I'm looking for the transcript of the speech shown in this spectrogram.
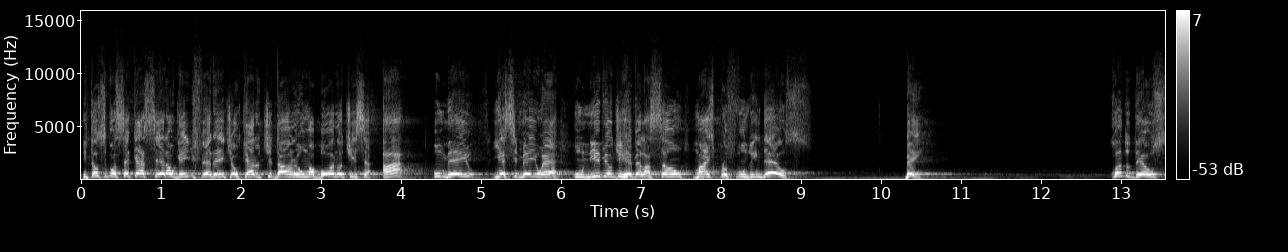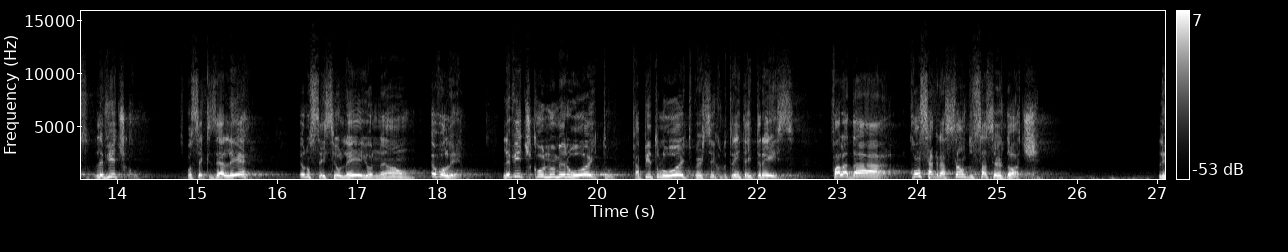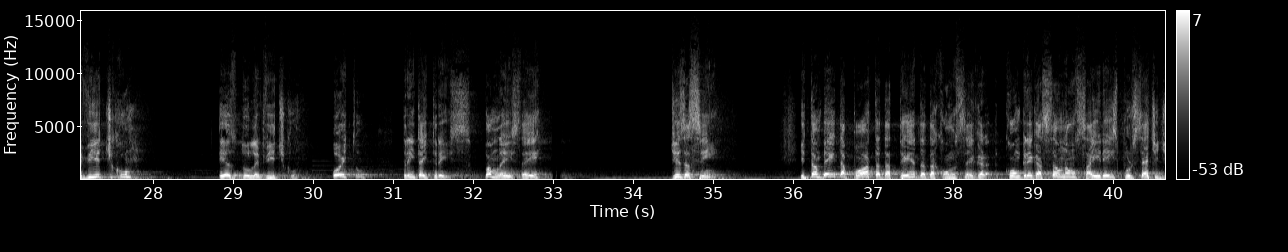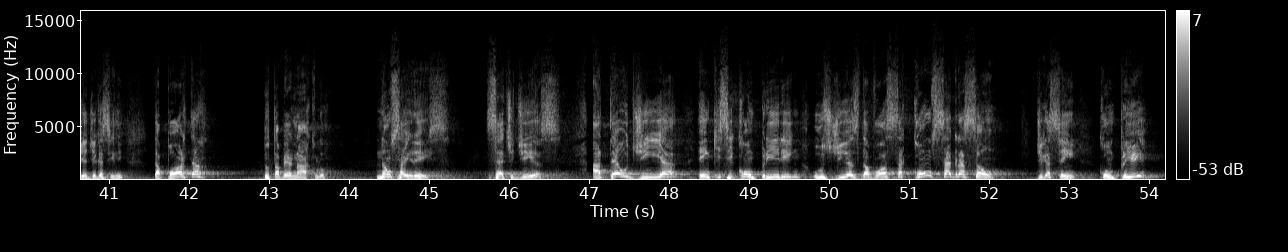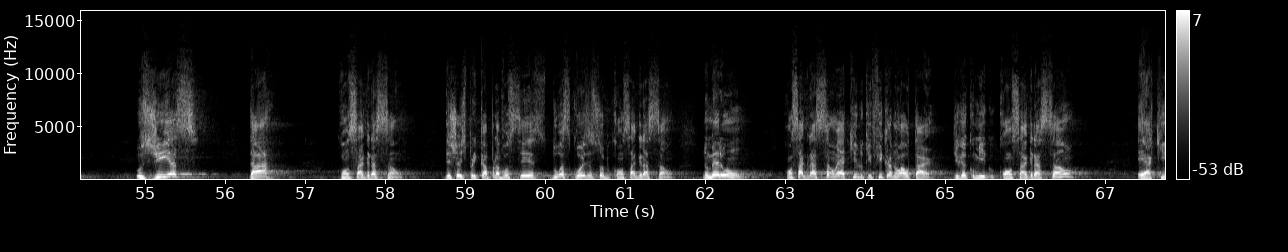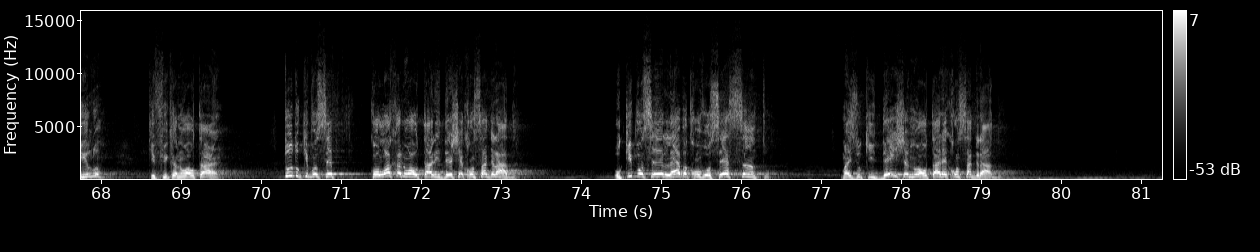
Então, se você quer ser alguém diferente, eu quero te dar uma boa notícia. Há um meio, e esse meio é um nível de revelação mais profundo em Deus. Bem, quando Deus, Levítico, se você quiser ler, eu não sei se eu leio ou não, eu vou ler. Levítico número 8, capítulo 8, versículo 33, fala da consagração do sacerdote. Levítico, Êxodo Levítico 8, 33. Vamos ler isso aí? Diz assim: E também da porta da tenda da congregação não saireis por sete dias. Diga assim: da porta do tabernáculo não saireis sete dias, até o dia em que se cumprirem os dias da vossa consagração. Diga assim: cumprir os dias da consagração. Deixa eu explicar para vocês duas coisas sobre consagração. Número um, consagração é aquilo que fica no altar. Diga comigo: consagração é aquilo que fica no altar. Tudo que você coloca no altar e deixa é consagrado. O que você leva com você é santo mas o que deixa no altar é consagrado.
